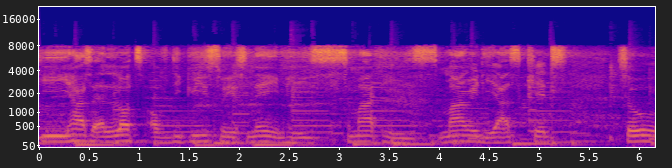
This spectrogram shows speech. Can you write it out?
he has a lot of degrees to his name. He's smart. He's married. He has kids. So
